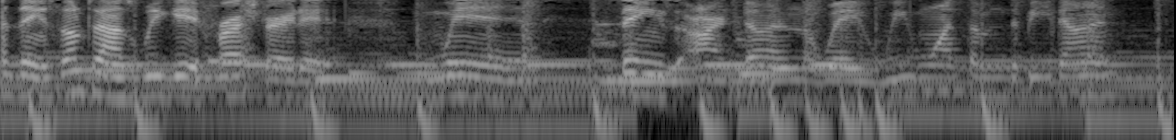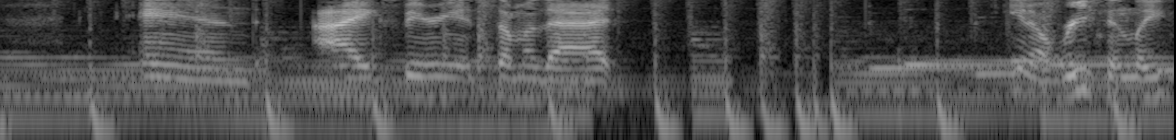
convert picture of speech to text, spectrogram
I think sometimes we get frustrated when things aren't done the way we want them to be done. And I experienced some of that you know, recently,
